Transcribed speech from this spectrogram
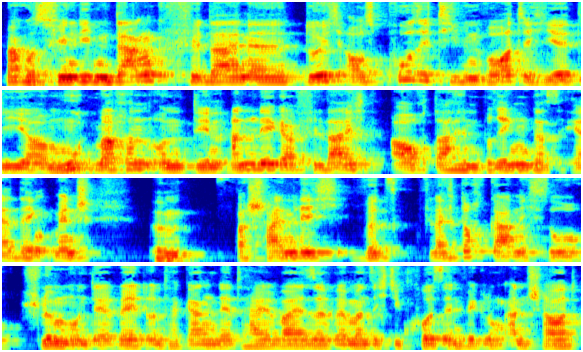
Markus, vielen lieben Dank für deine durchaus positiven Worte hier, die ja Mut machen und den Anleger vielleicht auch dahin bringen, dass er denkt, Mensch, ähm, wahrscheinlich wird es vielleicht doch gar nicht so schlimm und der Weltuntergang, der teilweise, wenn man sich die Kursentwicklung anschaut,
